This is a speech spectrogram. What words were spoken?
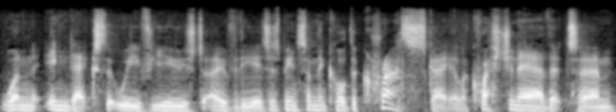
one index that we've used over the years has been something called the CRAS scale, a questionnaire that um,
